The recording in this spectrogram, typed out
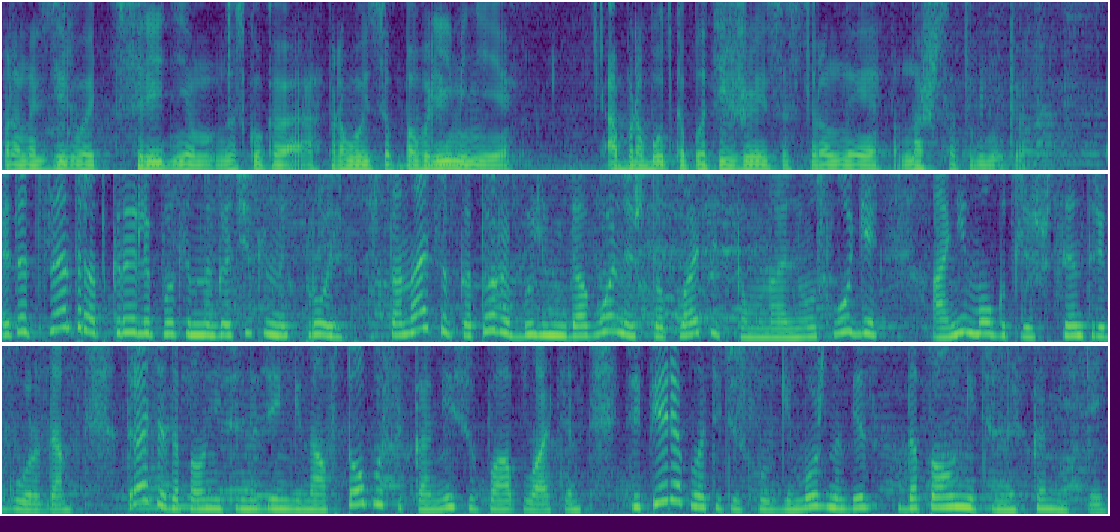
проанализировать в среднем, за сколько проводится по времени обработка платежей со стороны наших сотрудников. Этот центр открыли после многочисленных просьб кустанайцев, которые были недовольны, что платить коммунальные услуги они могут лишь в центре города, тратя дополнительные деньги на автобус и комиссию по оплате. Теперь оплатить услуги можно без дополнительных комиссий.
